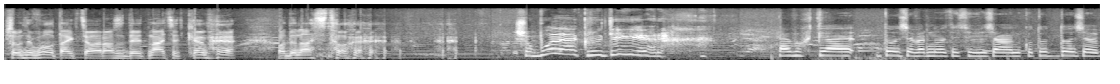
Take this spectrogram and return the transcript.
Щоб не було так цього разу 19 км 11 Щоб були круті ігри. Я би хотіла дуже вернутися в Віжанку. Тут дуже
